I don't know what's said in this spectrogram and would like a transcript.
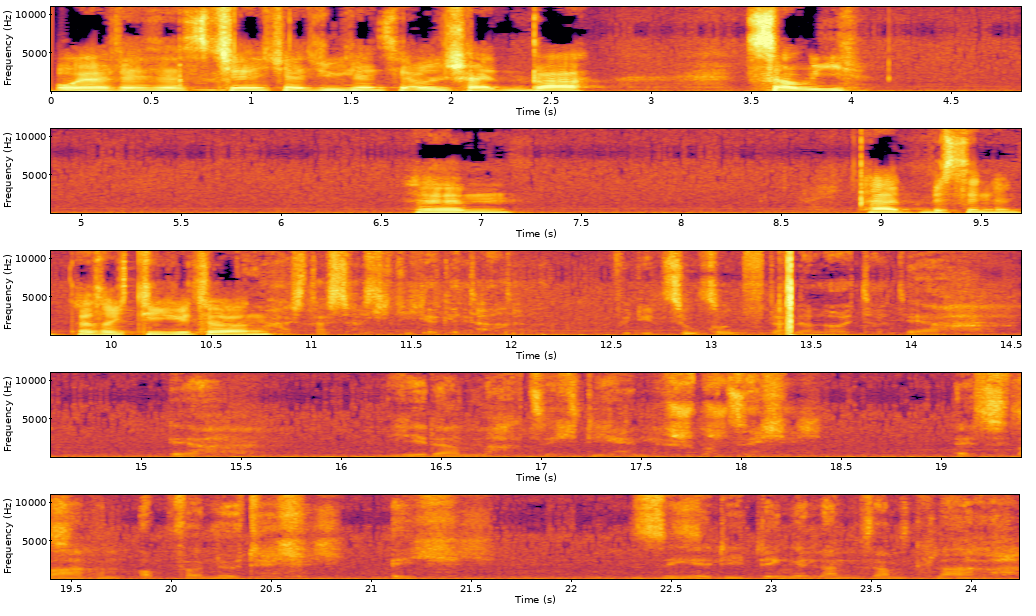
Oder wenn das Jennifer Jürgens ja ausschalten war. Sorry. Ähm. Er hat ein bisschen das Richtige getan. Du hast das Richtige getan. Für die Zukunft deiner Leute. Ja, ja. Jeder macht sich die Hände schmutzig. Es waren Opfer nötig. Ich sehe die Dinge langsam klarer.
